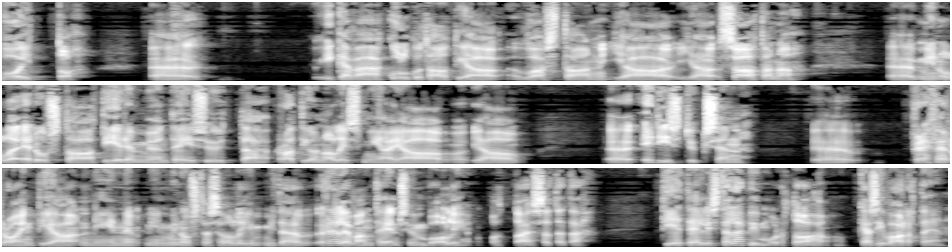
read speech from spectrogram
voitto ikävää kulkutautia vastaan ja, ja saatana minulle edustaa tiedemyönteisyyttä, rationalismia ja, ja edistyksen preferointia, niin, niin minusta se oli mitä relevantein symboli ottaessa tätä tieteellistä läpimurtoa käsivarteen.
